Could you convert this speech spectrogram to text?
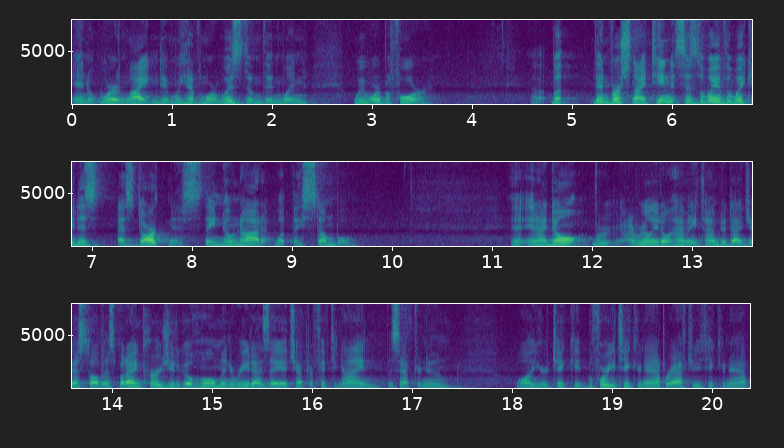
and we're enlightened and we have more wisdom than when we were before. Uh, but then, verse 19, it says, The way of the wicked is as darkness. They know not at what they stumble. And I don't, I really don't have any time to digest all this, but I encourage you to go home and read Isaiah chapter 59 this afternoon while you're taking, before you take your nap or after you take your nap.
